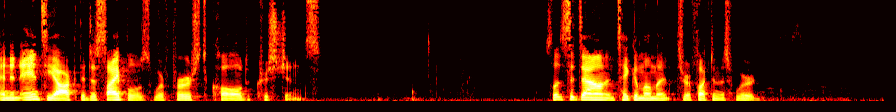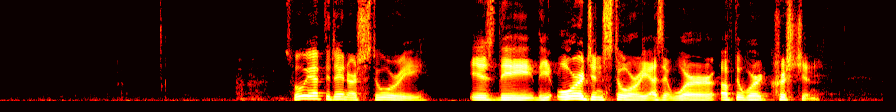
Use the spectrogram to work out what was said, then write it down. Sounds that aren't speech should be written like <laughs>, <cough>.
and in Antioch, the disciples were first called Christians. So let's sit down and take a moment to reflect on this word. So, what we have today in our story is the, the origin story, as it were, of the word Christian.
